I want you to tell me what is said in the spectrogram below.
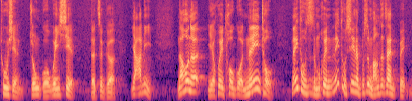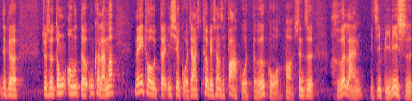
凸显中国威胁的这个压力，然后呢也会透过 NATO，NATO 是怎么会？NATO 现在不是忙着在北这个就是东欧的乌克兰吗？NATO 的一些国家，特别像是法国、德国哈，甚至。荷兰以及比利时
